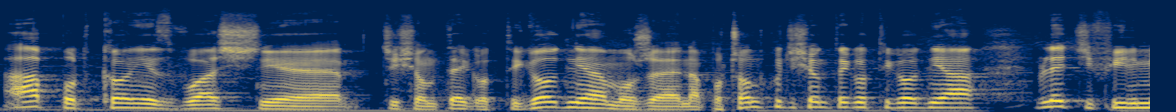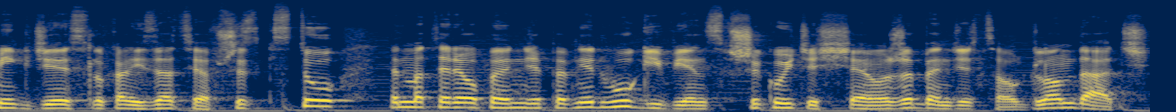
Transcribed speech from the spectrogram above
a pod koniec właśnie 10 tygodnia, może na początku 10 tygodnia, wleci filmik, gdzie jest lokalizacja wszystkich 100. Ten materiał będzie pewnie długi, więc szykujcie się, że będzie co oglądać.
